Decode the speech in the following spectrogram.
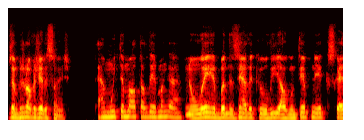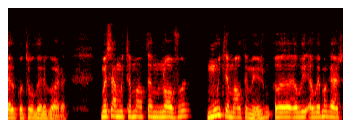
exemplo, as novas gerações. Há muita malta a ler mangá. Não leem a banda desenhada que eu li há algum tempo, nem a que se calhar que eu estou a ler agora. Mas há muita malta nova muita malta mesmo, a, a, a ler mangás.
